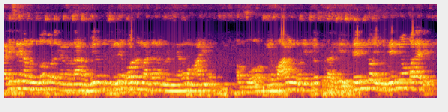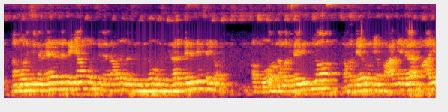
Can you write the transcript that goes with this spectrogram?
கடைசியில நம்மளுக்கு தோசோட நிலைமை தான். நம்ம வீடு பிடிச்சிருந்து ஓடுற மாதிரி தான் நம்மளுடைய நிலைமை மாறிடும். அப்போ இந்த பாவிகளோட இருக்கக்கூடாது தெரிஞ்சோம் இவங்க தெரிஞ்சோம் போறாரு. நம்ம ஒரு சில நேரத்துல தெரியாம ஒரு சில தவறுகளை தெரிஞ்சதோ ஒரு சில நேரம் தெரிஞ்சே செய்யறோம். அப்போ நம்ம தெரிஞ்சோ நம்ம தேவனுடைய பாதையில மாறி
